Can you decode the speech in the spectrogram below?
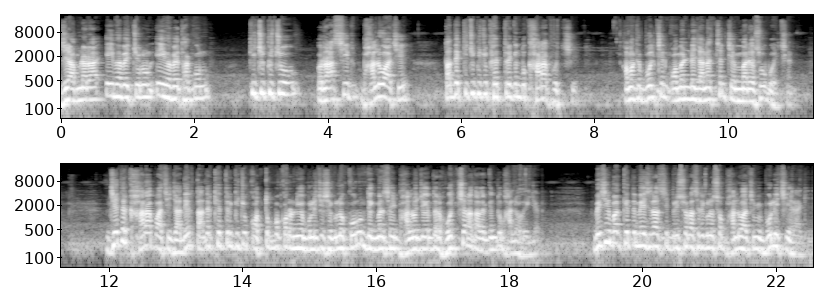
যে আপনারা এইভাবে চলুন, এইভাবে থাকুন। কিছু কিছু রাশির ভালো আছে, তাদের কিছু কিছু ক্ষেত্রে কিন্তু খারাপ হচ্ছে। আমাকে বলছেন, কমেন্টে জানাচ্ছেন, চেম্বারে এসেও বলছেন। যেদের খারাপ আছে যাদের, তাদের ক্ষেত্রে কিছু কর্তব্য করণীয় বলেছি, সেগুলো করুন। দেখবেন সেই ভালো যাদের হচ্ছে না, তাদের কিন্তু ভালো হয়ে যাবে। বেশিরভাগ ক্ষেত্রে মেষ রাশি, বৃষ রাশি, এগুলো সব ভালো আছে, আমি বলেছি এর আগে।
